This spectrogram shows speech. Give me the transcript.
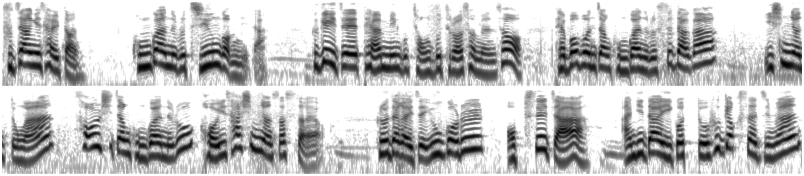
부장이 살던 공관으로 지은 겁니다. 그게 이제 대한민국 정부 들어서면서 대법원장 공관으로 쓰다가 20년 동안 서울시장 공관으로 거의 40년 썼어요. 그러다가 이제 이거를 없애자. 아니다. 이것도 흑역사지만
